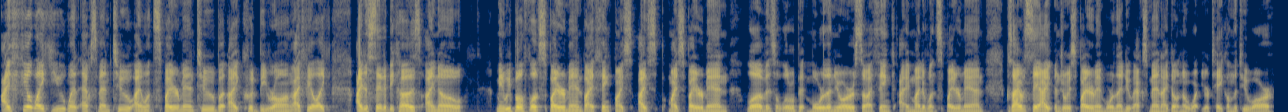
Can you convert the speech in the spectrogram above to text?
I feel like you went X Men 2, I went Spider Man 2, but I could be wrong. I feel like I just say that because I know. I mean, we both love Spider Man, but I think my I, my Spider Man love is a little bit more than yours. So I think I might have went Spider Man because I would say I enjoy Spider Man more than I do X Men. I don't know what your take on the two are.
